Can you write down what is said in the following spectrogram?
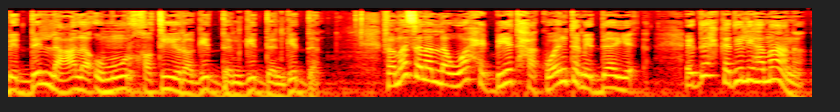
بتدل على أمور خطيرة جدا جدا جدا. فمثلا لو واحد بيضحك وانت متضايق الضحكة دي ليها معنى.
